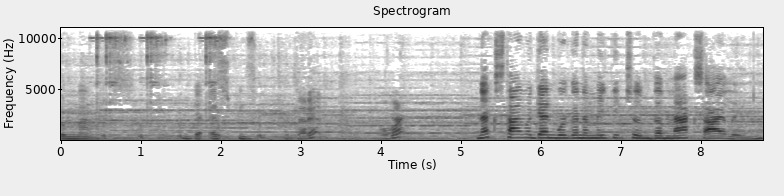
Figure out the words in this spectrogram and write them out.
the max. The SPZ. Is that it? Over? Next time again, we're gonna make it to the max island.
